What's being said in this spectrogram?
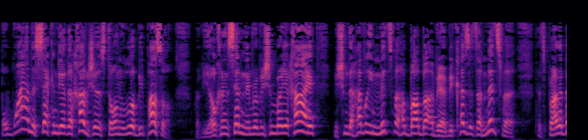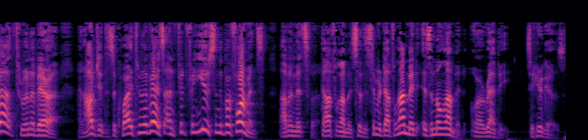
But why on the second day of the Chag should a stolen lulav be possible? Rabbi Yochanan said in the name Rabbi Shimon Bar Mishum dehavli mitzvah hababa aver, because it's a mitzvah that's brought about through an avera. An object that's acquired through an is unfit for use in the performance of a mitzvah. Daf Lamed. So the Simmer Daf Lamed is a Melamed, or a Rebbe. So here goes.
